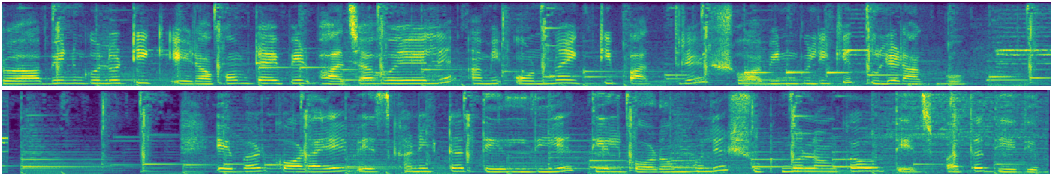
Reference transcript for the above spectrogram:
সয়াবিনগুলো ঠিক এরকম টাইপের ভাজা হয়ে এলে আমি অন্য একটি পাত্রে সয়াবিনগুলিকে তুলে রাখব। এবার কড়াইয়ে বেশ খানিকটা তেল দিয়ে তেল গরম হলে শুকনো লঙ্কা ও তেজপাতা দিয়ে দেব।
